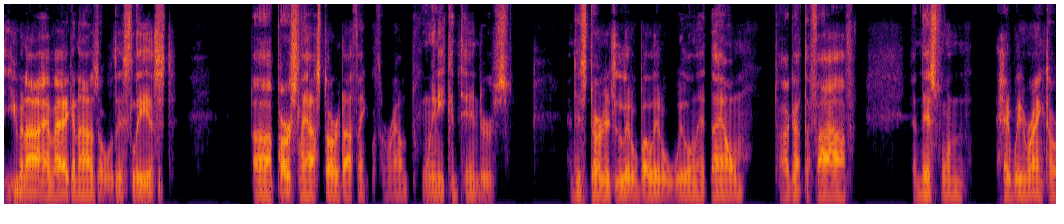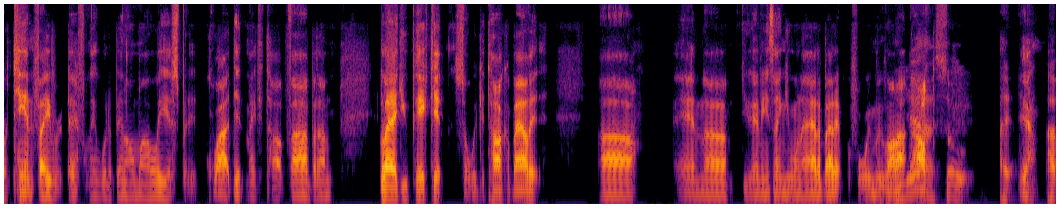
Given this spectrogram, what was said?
You and I have agonized over this list. Uh, personally, I started, I think, with around 20 contenders and just started little by little whittling it down I got the five. And this one, had we ranked our 10 favorite, definitely would have been on my list, but it quite didn't make the top five. But I'm glad you picked it so we could talk about it. Uh, and uh, do you have anything you want to add about it before we move on? Yeah. I'll, so I, yeah, I,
